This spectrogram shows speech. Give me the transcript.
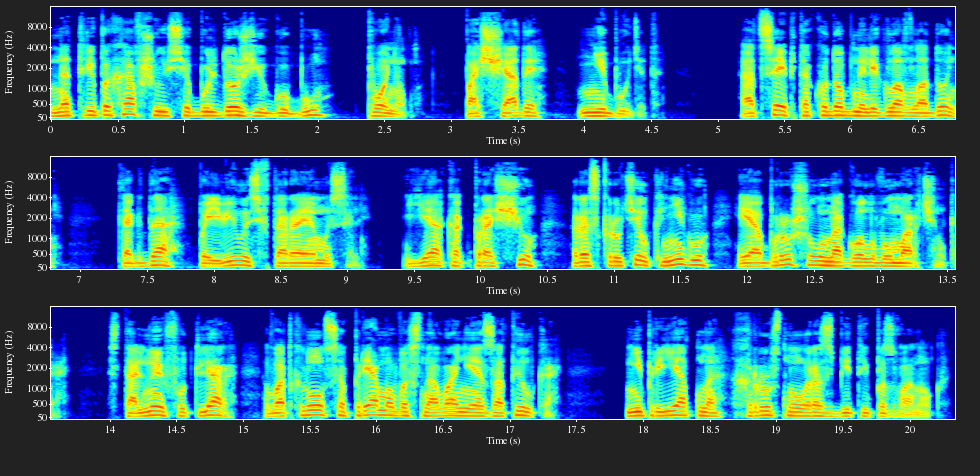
на трепыхавшуюся бульдожью губу, понял — пощады не будет. А цепь так удобно легла в ладонь. Тогда появилась вторая мысль. Я, как прощу, раскрутил книгу и обрушил на голову Марченко. Стальной футляр воткнулся прямо в основание затылка. Неприятно хрустнул разбитый позвонок.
